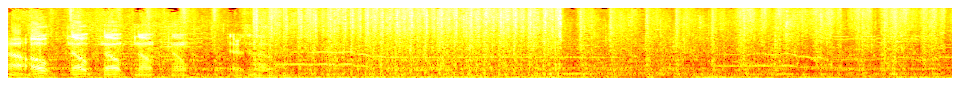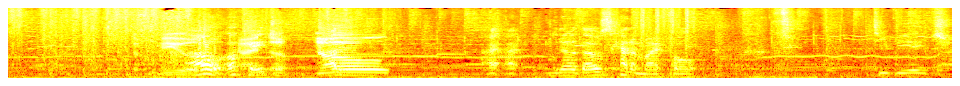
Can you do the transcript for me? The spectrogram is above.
Oh. Oh, nope, nope, nope, nope. There's another. The field. Oh, okay. kinda. No. I, I, you know, that was kind of my fault. TBH.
